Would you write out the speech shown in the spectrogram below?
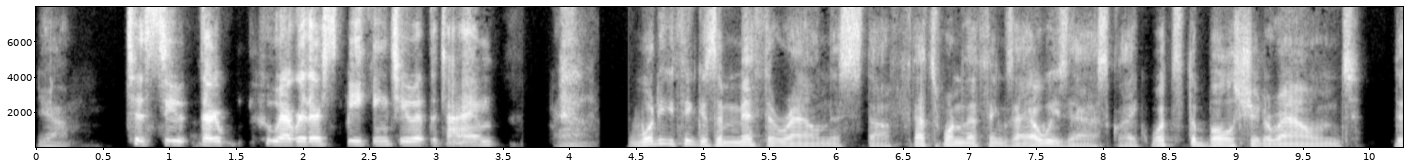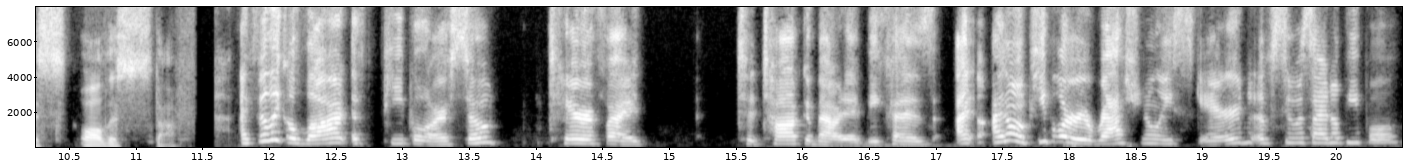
Yeah. To suit their whoever they're speaking to at the time. What do you think is a myth around this stuff? That's one of the things I always ask. Like, what's the bullshit around this all this stuff? i feel like a lot of people are so terrified to talk about it because i i don't know people are irrationally scared of suicidal people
